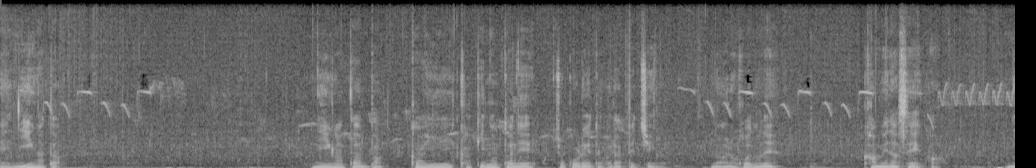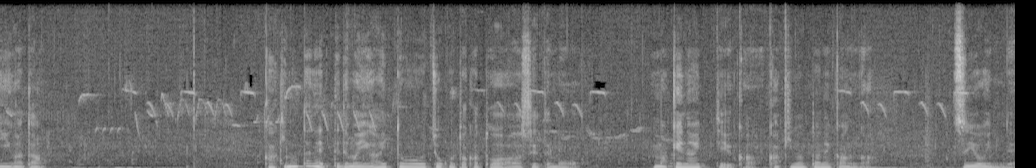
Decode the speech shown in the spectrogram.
え、新潟。新潟ばっかり柿の種チョコレートフラペチーノ。なるほどね。亀田製菓。新潟。柿の種ってでも意外とチョコとかと合わせても負けないっていうか柿の種感が強いんで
